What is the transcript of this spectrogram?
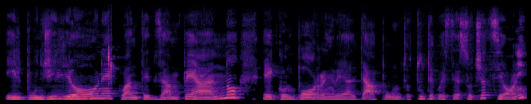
il pungiglione, quante zampe hanno e comporre in realtà appunto tutte queste associazioni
